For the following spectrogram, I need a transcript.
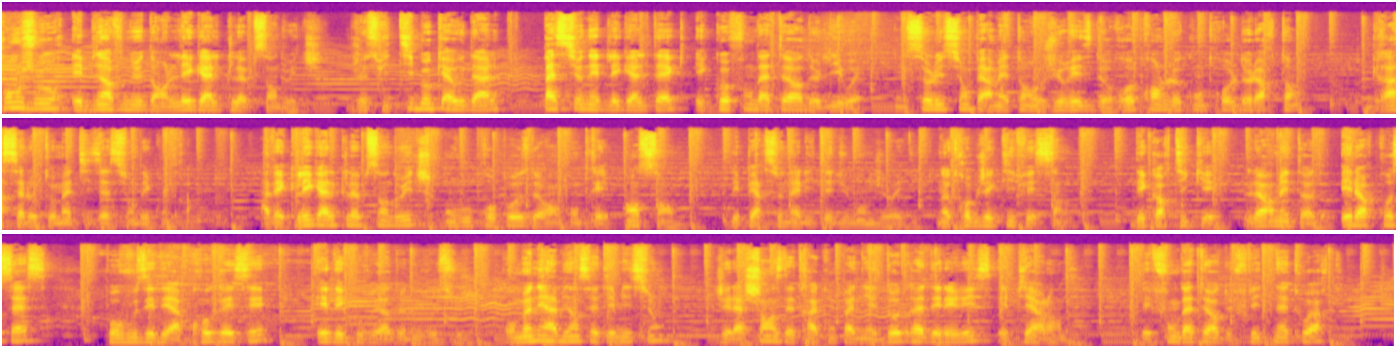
Bonjour et bienvenue dans Legal Club Sandwich. Je suis Thibaut Caoudal, passionné de Legal Tech et cofondateur de Leeway, une solution permettant aux juristes de reprendre le contrôle de leur temps grâce à l'automatisation des contrats. Avec Legal Club Sandwich, on vous propose de rencontrer ensemble des personnalités du monde juridique. Notre objectif est simple, décortiquer leurs méthodes et leurs process pour vous aider à progresser et découvrir de nouveaux sujets. Pour mener à bien cette émission, j'ai la chance d'être accompagné d'Audrey Deléris et Pierre Landy, les fondateurs du Fleet Network,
